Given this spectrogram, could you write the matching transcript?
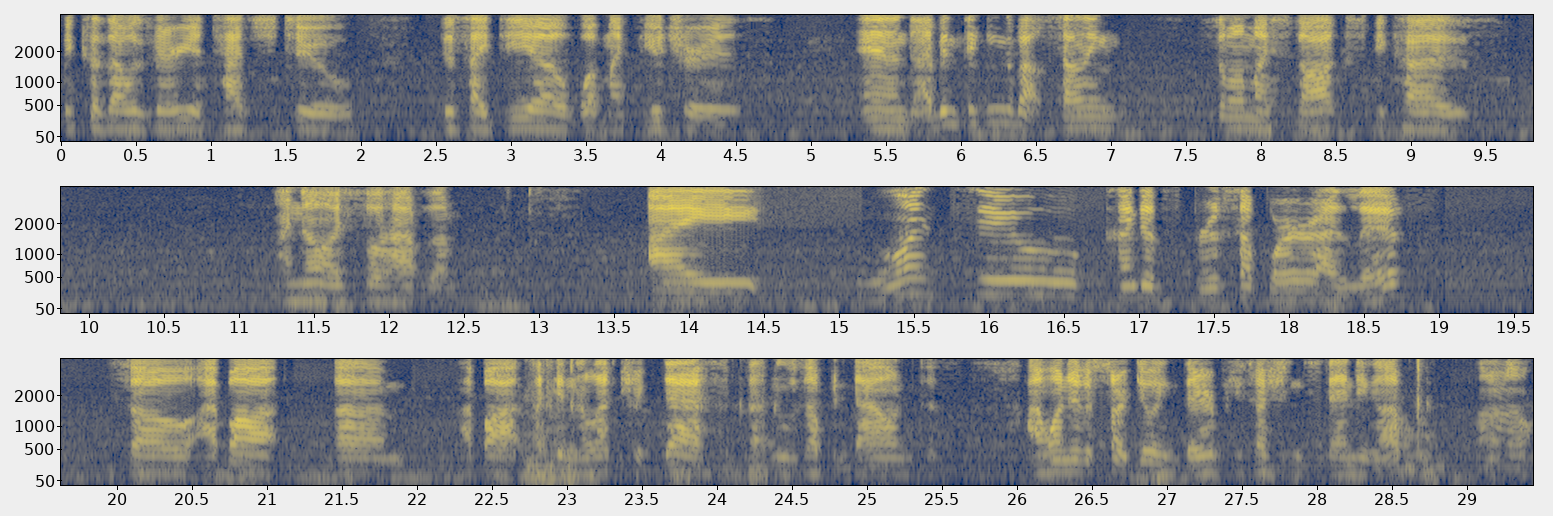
because I was very attached to this idea of what my future is. And I've been thinking about selling some of my stocks because I know I still have them. I want to kind of spruce up where I live. So I bought um, I bought like an electric desk that moves up and down because I wanted to start doing therapy sessions standing up. I don't know.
